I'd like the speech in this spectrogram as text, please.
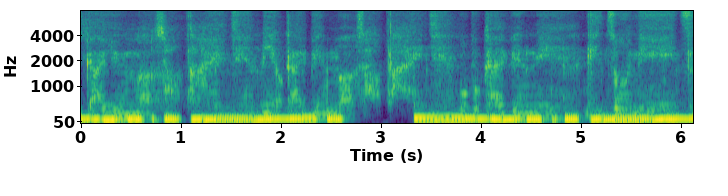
改变吗？找大一点。你要改变吗？找大一点。我不改变你，你做你自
